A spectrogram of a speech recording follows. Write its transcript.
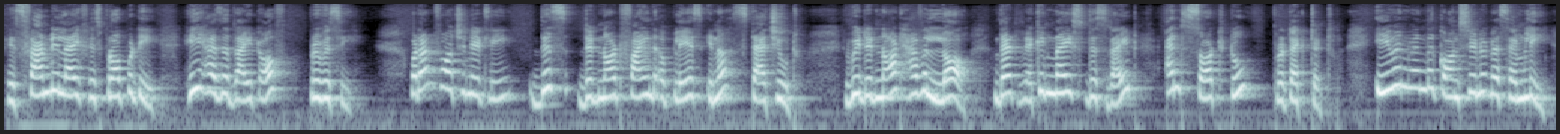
his family life, his property, he has a right of privacy. But unfortunately, this did not find a place in a statute. We did not have a law that recognized this right and sought to protect it. Even when the Constituent Assembly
